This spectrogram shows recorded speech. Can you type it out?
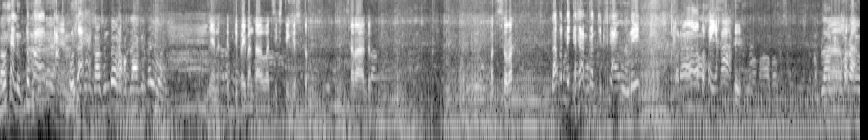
Busa lun, tukan. Busa. Kasundo, naka-vlogger kayo. Yan, 55 ang tawad, 60 gusto. Sarado. Matsura. Dapat may kasama kang chicks ka ulit. Para masaya ka. Naka-vlogger Ah, pa kayo.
